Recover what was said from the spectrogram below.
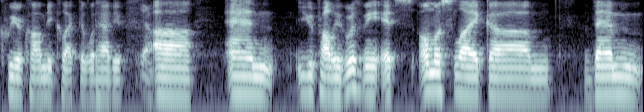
queer comedy collective, what have you. Yeah. Uh, and you'd probably agree with me. It's almost like um, them,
